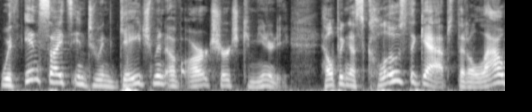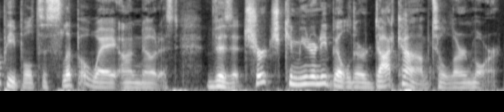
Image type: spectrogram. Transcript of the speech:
with insights into engagement of our church community, helping us close the gaps that allow people to slip away unnoticed. Visit churchcommunitybuilder.com to learn more.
